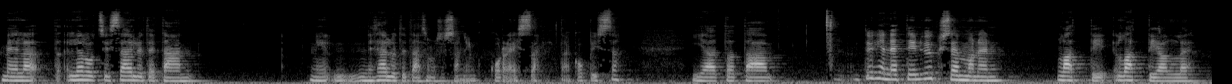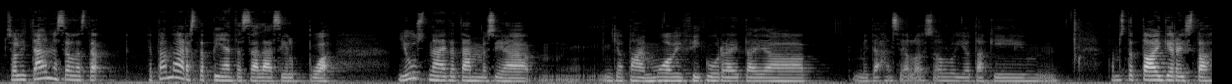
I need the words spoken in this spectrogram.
meillä lelut siis säilytetään, niin ne säilytetään semmoisissa niin koreissa tai kopissa. Ja tota, tyhjennettiin yksi semmoinen latti, lattialle. Se oli täynnä sellaista epämääräistä pientä säläsilppua, just näitä tämmöisiä mm, jotain muovifigureita ja mitähän siellä olisi ollut jotakin tämmöistä Tigerista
